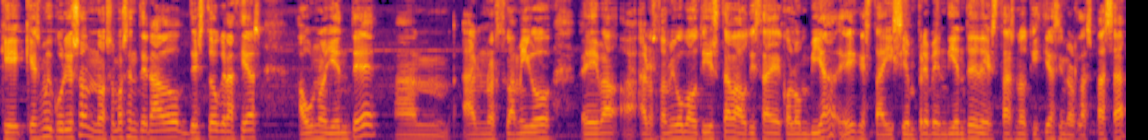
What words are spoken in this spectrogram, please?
que- que es muy curioso, nos hemos enterado de esto gracias a un oyente, a, a nuestro amigo, eh, a nuestro amigo Bautista, Bautista de Colombia, eh, que está ahí siempre pendiente de estas noticias y nos las pasa.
